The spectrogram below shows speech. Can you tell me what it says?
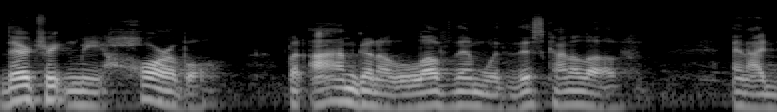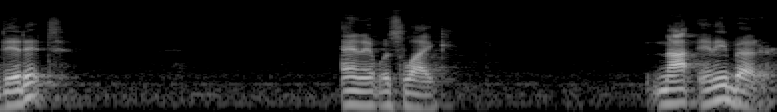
They're treating me horrible but I'm going to love them with this kind of love. And I did it. And it was like not any better.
